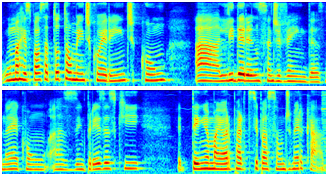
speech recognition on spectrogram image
uma resposta totalmente coerente com a liderança de vendas, né, com as empresas que tenha maior participação de mercado.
